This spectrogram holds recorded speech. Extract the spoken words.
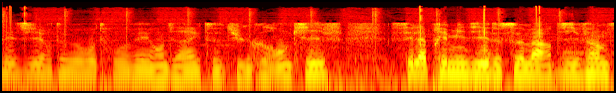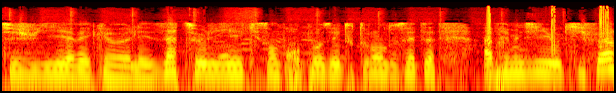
Plaisir de vous retrouver en direct du Grand Kiff. C'est l'après-midi de ce mardi 26 juillet avec euh, les ateliers qui sont proposés tout au long de cet après-midi au Kiffer.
